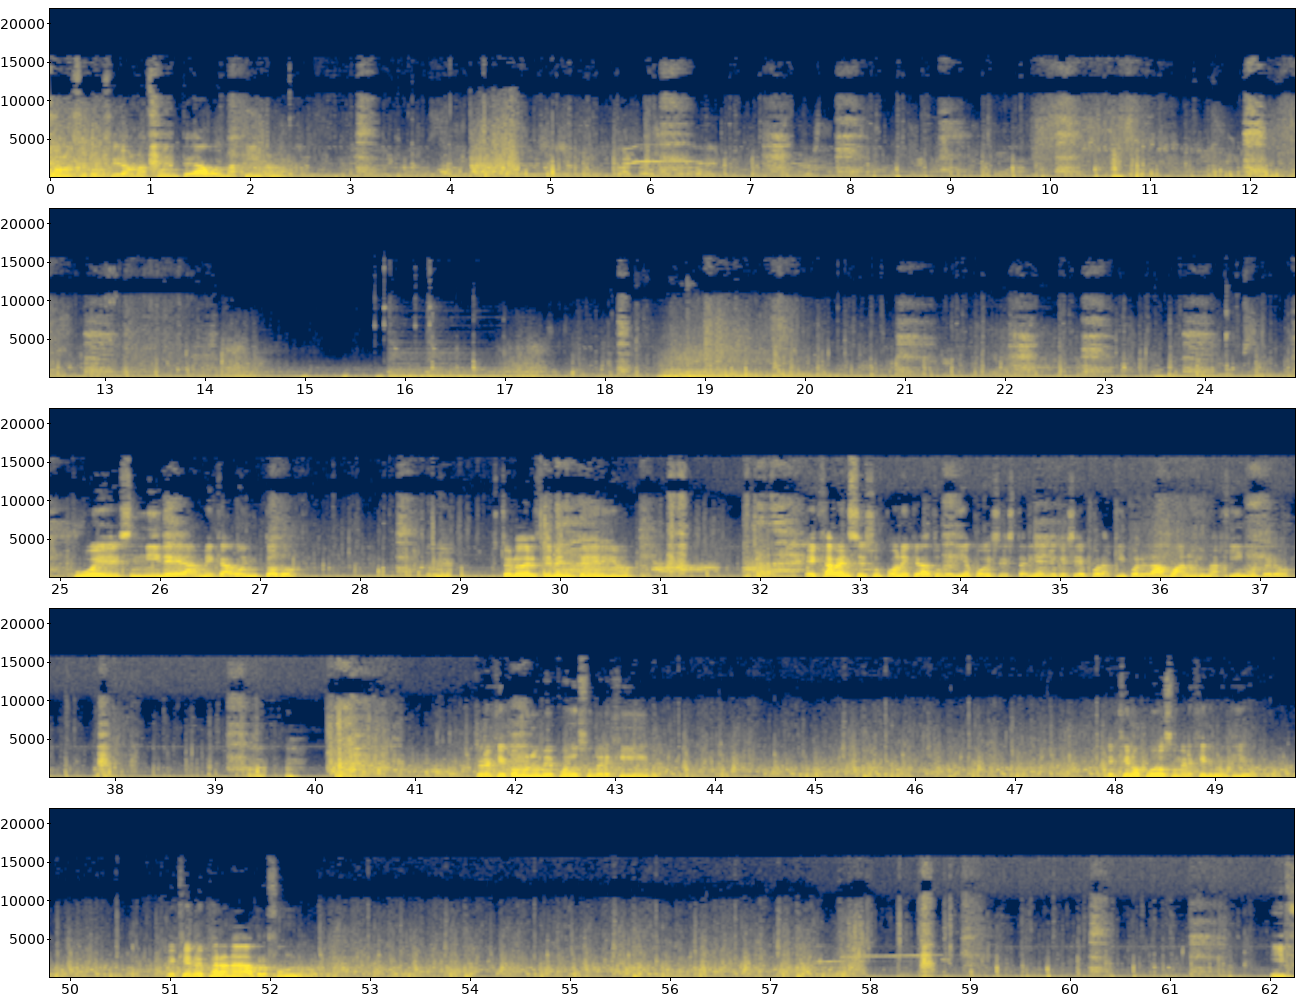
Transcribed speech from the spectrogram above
Esto no se considera una fuente de agua, imagino, ¿no? Pues ni idea, me cago en todo. Esto es lo del cementerio. Es que a ver, se supone que la tubería pues estaría, yo que sé, por aquí, por el agua, ¿no? Imagino, pero... Pero es que como no me puedo sumergir... Es que no puedo sumergirme, tío. Es que no es para nada profundo.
